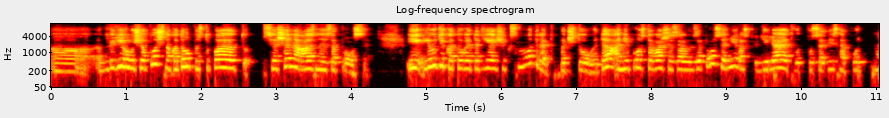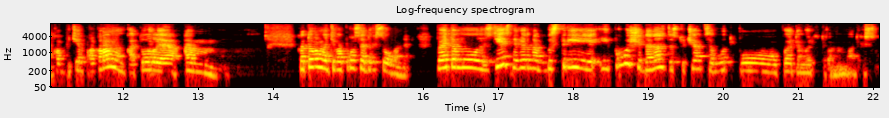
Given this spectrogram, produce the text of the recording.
а, агрегирующая почта, на которую поступают совершенно разные запросы. И люди, которые этот ящик смотрят, почтовый, да, они просто ваши запросы, они распределяют вот, по, соответственно, по ну, как бы тем программам, которые, эм, которым эти вопросы адресованы. Поэтому здесь, наверное, быстрее и проще до нас достучаться вот по, по этому электронному адресу.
